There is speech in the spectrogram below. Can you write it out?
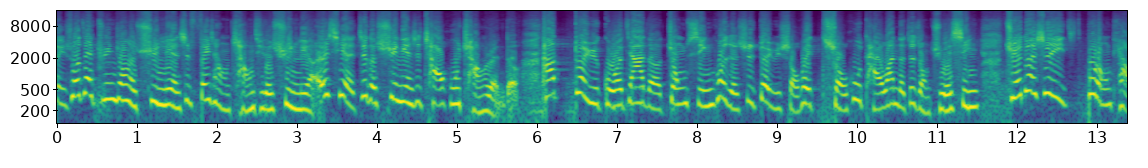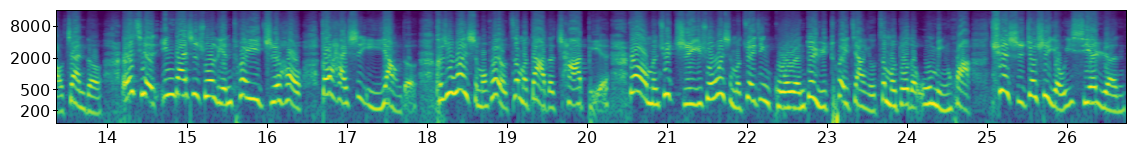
理说，在军中的训练是非常长期的训练，而且这个训练是超乎常人的。他对于国家的忠心，或者是对于守会守护台湾的这种决心，绝对是不容挑战的。而且应该是说，连退役之后都还是一样的。可是为什么会有这么大的差别？让我们去质疑说，为什么最近国人对于退将有这么多的污名化？确实就是有一些人，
